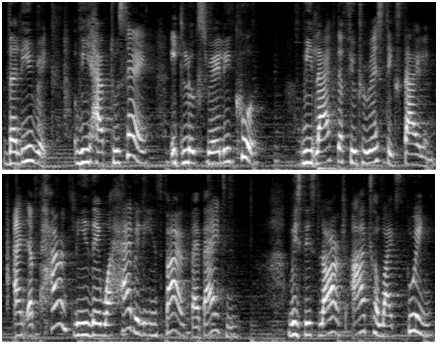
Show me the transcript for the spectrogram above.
the Lyriq. We have to say, it looks really cool. We like the futuristic styling, and apparently they were heavily inspired by Byton, with this large ultra-wide screen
